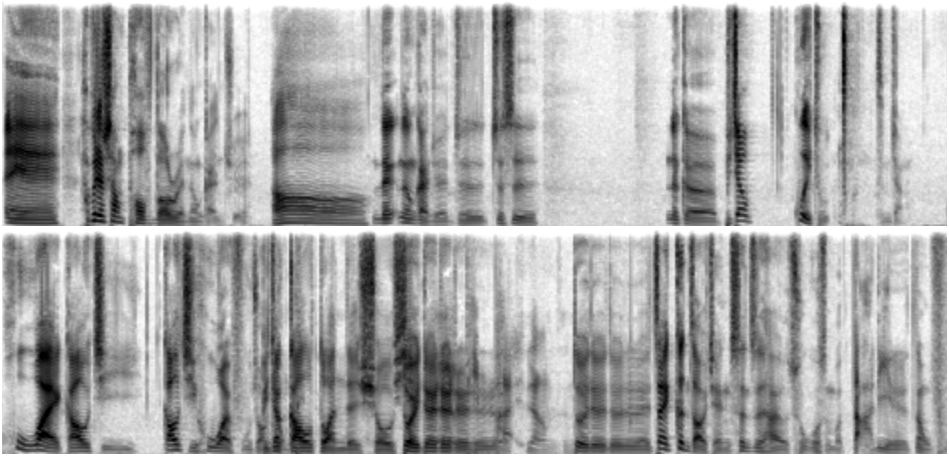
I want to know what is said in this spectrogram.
诶、它比较像 Paul Lauren 那种感觉，哦，那那种感觉就是就是那个比较贵族怎么讲，户外高级高级户外服装比较高端的休闲对对对对对品对牌这样子。对对对对对，在更早以前，甚至还有出过什么打猎的那种服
